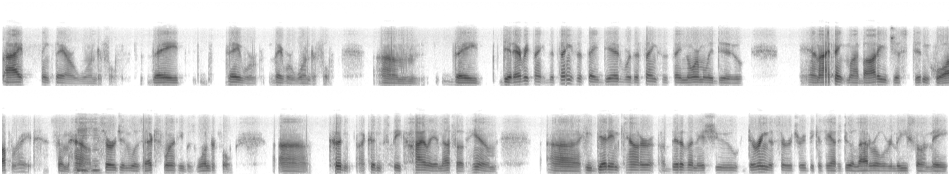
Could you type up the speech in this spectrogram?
I think they are wonderful. They they were they were wonderful. Um, they did everything. The things that they did were the things that they normally do, and I think my body just didn't cooperate somehow. The Mhm. surgeon was excellent. He was wonderful. Uh, couldn't I couldn't speak highly enough of him. Uh, he did encounter a bit of an issue during the surgery because he had to do a lateral release on me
